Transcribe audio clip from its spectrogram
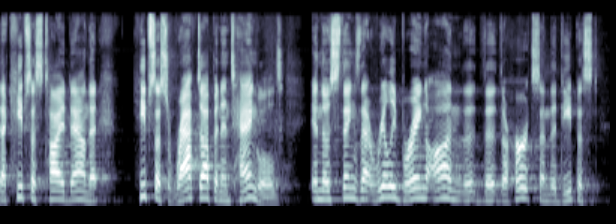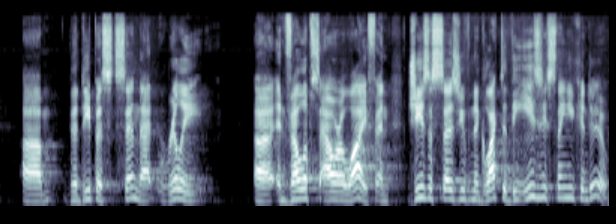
that keeps us tied down, that keeps us wrapped up and entangled in those things that really bring on the, the, the hurts and the deepest, um, the deepest sin that really uh, envelops our life. And Jesus says you've neglected the easiest thing you can do,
